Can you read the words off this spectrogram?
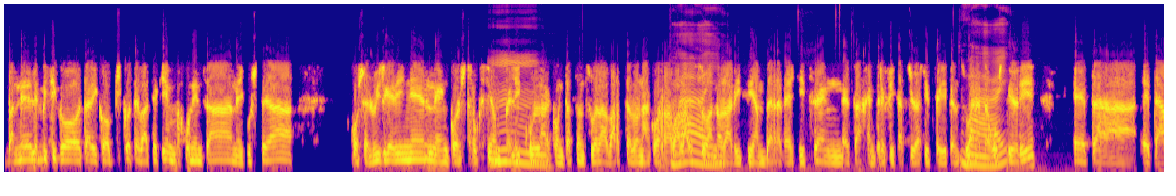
ba nere lehenbiziko tariko pikote batekin ba junintzan ikustea Jose Luis Gerinen en construcción mm. pelikula kontatzen zuela Barcelonako rabalauzoan bai. olarizian berreraikitzen eta gentrifikazioa hitz egiten zuen eta bai. guzti hori eta eta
